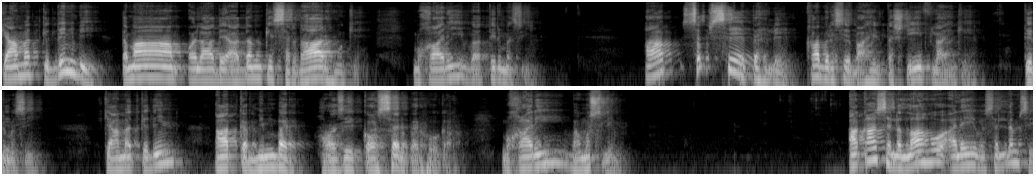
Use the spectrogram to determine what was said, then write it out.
قیامت کے دن بھی تمام اولاد آدم کے سردار ہوں گے، بخاری و ترمسی آپ سب سے پہلے قبر سے باہر تشریف لائیں گے ترمسی قیامت کے دن آپ کا ممبر حوض کوثر پر ہوگا۔ بخاری و مسلم۔ آقا صلی اللہ علیہ وسلم سے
